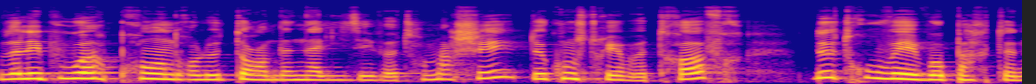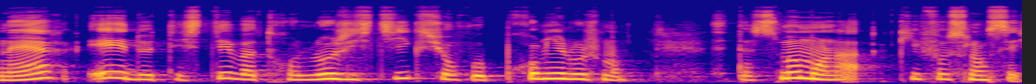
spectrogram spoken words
Vous allez pouvoir prendre le temps d'analyser votre marché, de construire votre offre, de trouver vos partenaires et de tester votre logistique sur vos premiers logements. C'est à ce moment-là qu'il faut se lancer.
